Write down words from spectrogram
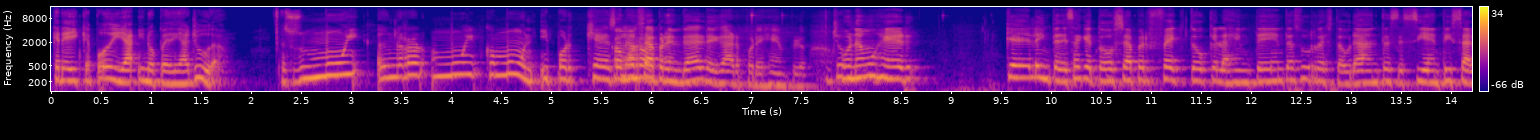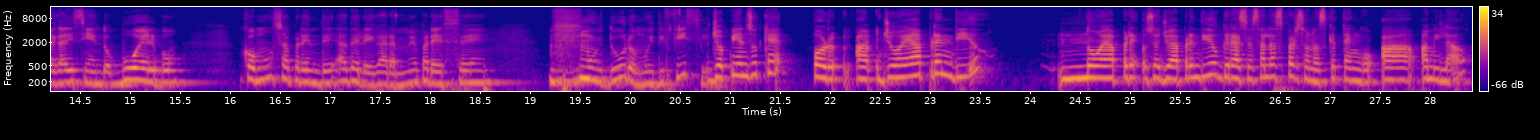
creí que podía y no pedí ayuda. Eso es muy, es un error muy común. ¿Y por qué es ¿Cómo se aprende a delegar, por ejemplo? Una mujer que le interesa que todo sea perfecto, que la gente entre a sus restaurantes, se siente y salga diciendo, vuelvo. ¿Cómo se aprende a delegar? A mí me parece muy duro, muy difícil. Yo pienso que por, ah, yo he aprendido, no he o sea, yo he aprendido gracias a las personas que tengo a, a mi lado,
